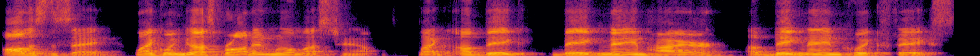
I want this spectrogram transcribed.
All this to say, like when Gus brought in Will Muschamp, like a big big name hire, a big name quick fix,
